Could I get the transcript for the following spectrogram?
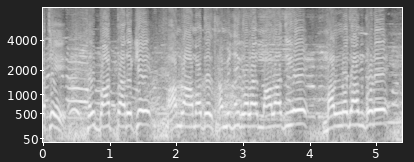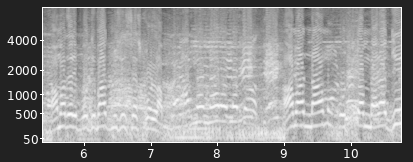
আছে, সেই বার্তা রেখে আমরা আমাদের স্বামীজি গলায় মালা দিয়ে মাল্যদান করে আমাদের প্রতিবাদ মিছিল শেষ করলাম। আমার নাম উত্তম ব্যানার্জি।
